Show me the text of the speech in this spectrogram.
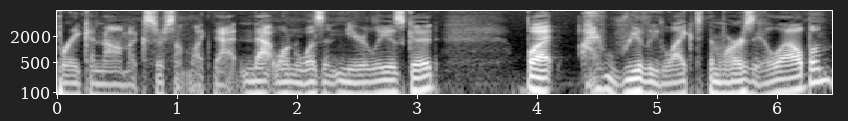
Breakonomics or something like that, and that one wasn't nearly as good. But I really liked the Mars Ill album,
